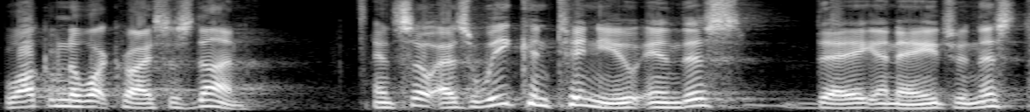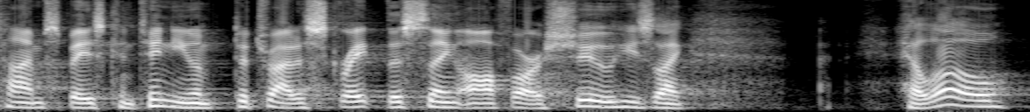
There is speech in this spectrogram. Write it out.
Welcome to what Christ has done. And so, as we continue in this day and age, in this time space continuum, to try to scrape this thing off our shoe. He's like, hello?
